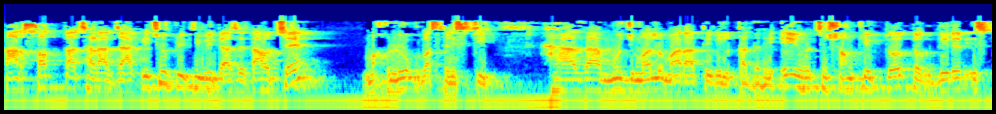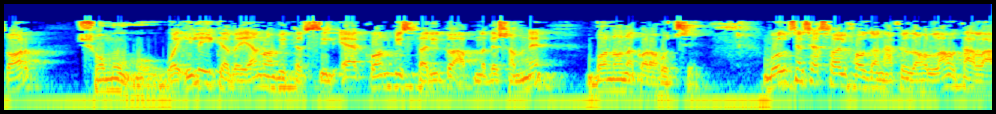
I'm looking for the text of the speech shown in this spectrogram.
তার সত্তা ছাড়া যা কিছু পৃথিবীতে আছে তা হচ্ছে মখলুক বা সৃষ্টি। হাজা মুজমাল মারাতিবিল কাদরে। এই হচ্ছে সংক্ষিপ্ত তকদিরের স্তর সমূহ। এখন বিস্তারিত আপনাদের সামনে বর্ণনা করা হচ্ছে। বলছেন শেখ সোহেল ফৌজান হাফিজাহ তালা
